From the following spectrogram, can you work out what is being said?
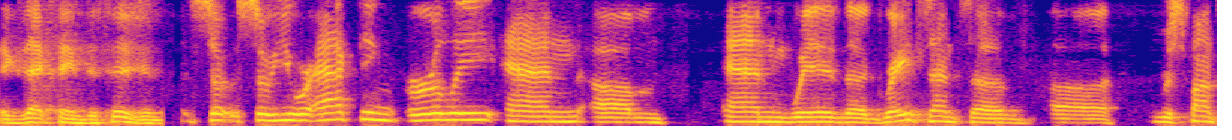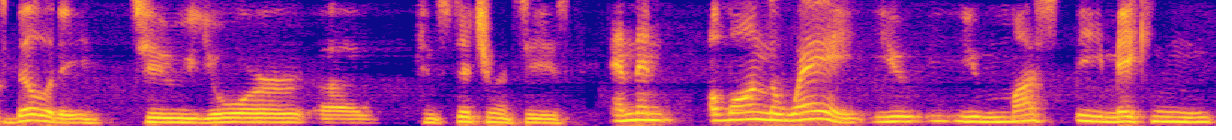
exact same decision. So so you were acting early and um, and with a great sense of uh, responsibility to your uh, constituencies, and then along the way, you you must be making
